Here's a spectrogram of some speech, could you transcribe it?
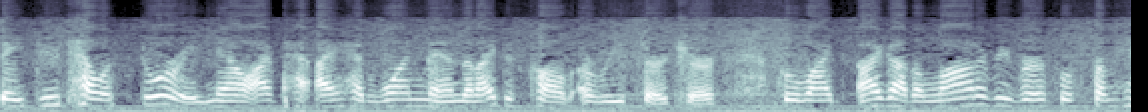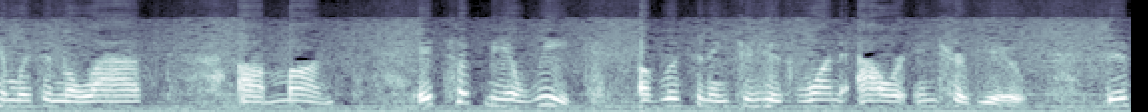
they do tell a story. Now I've ha- I had one man that I just called a researcher, who I I got a lot of reversals from him within the last uh, month. It took me a week of listening to his one-hour interview. This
